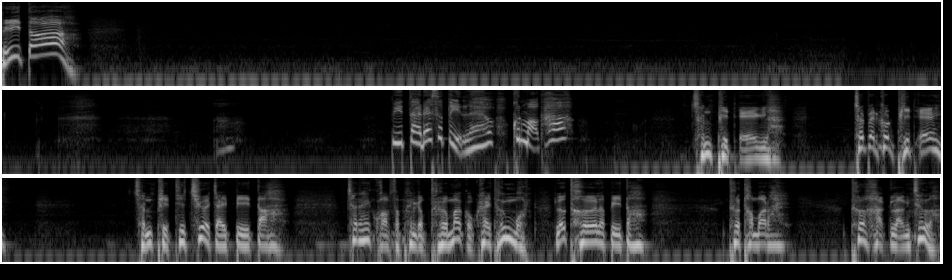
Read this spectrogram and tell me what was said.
ปีเตาปีตาได้สติแล้ว คุณหมอคะ ฉันผิดเองล่ะ ฉันเป็นคนผิดเอง ฉันผิดที่เชื่อใจปีตา ฉันให้ความสำคัญกับเธอมากกว่าใครทั้งหมด แล้วเธอล่ะปีตา เธอทำอะไร เธอหักหลังฉันเหรอ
